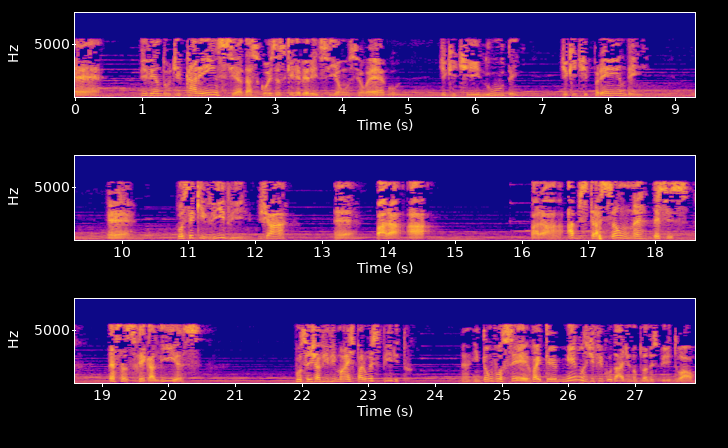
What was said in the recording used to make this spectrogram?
é, vivendo de carência das coisas que reverenciam o seu ego, de que te iludem, de que te prendem, é, você que vive já é, para a para a abstração né, desses, dessas regalias, você já vive mais para o espírito. Né? Então você vai ter menos dificuldade no plano espiritual.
